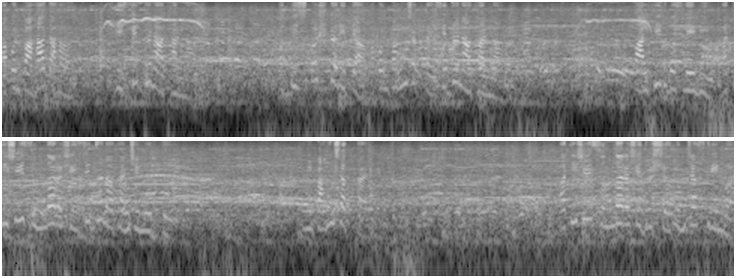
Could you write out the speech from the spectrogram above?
आपण पाहत आहात श्री सिद्धनाथांना. अगदी स्पष्टरित्या आपण पाहू शकताय सिद्धनाथांना. पालखीत बसलेली अतिशय सुंदर अशी सिद्धनाथांची मूर्ती. तुम्ही पाहू शकताय. अतिशय सुंदर अशी दृश्य तुमच्या स्क्रीनवर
